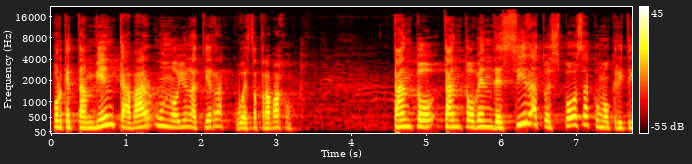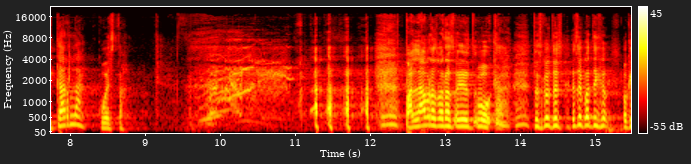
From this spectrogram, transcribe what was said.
Porque también cavar un hoyo en la tierra cuesta trabajo. Tanto, tanto bendecir a tu esposa como criticarla cuesta. Palabras van a salir de tu boca. Entonces, ese cuate dijo, ok,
